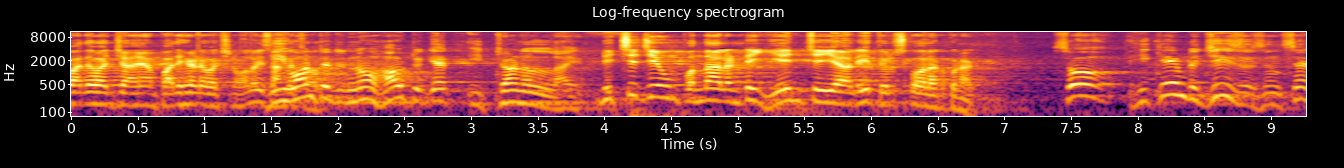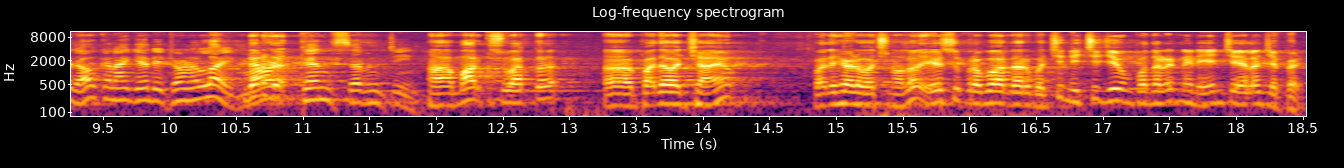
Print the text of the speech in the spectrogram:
పదవ అధ్యాయం పదిహేడవ వచనంలో ఈ He సంగతి wanted to know how to get eternal life. నిత్య జీవం పొందాలంటే ఏం చేయాలి తెలుసుకోవాలనుకున్నాడు So he came to Jesus and said, How can I get eternal life? Gonna- Mark 10 17. ఆ, మార్కు సువార్త ఆ, పదవ అధ్యాయం పదిహేడు వచనంలో యేసు ప్రభువారి దగ్గరకు వచ్చి నిత్య జీవం పొందడానికి నేను ఏం చేయాలని చెప్పాడు?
